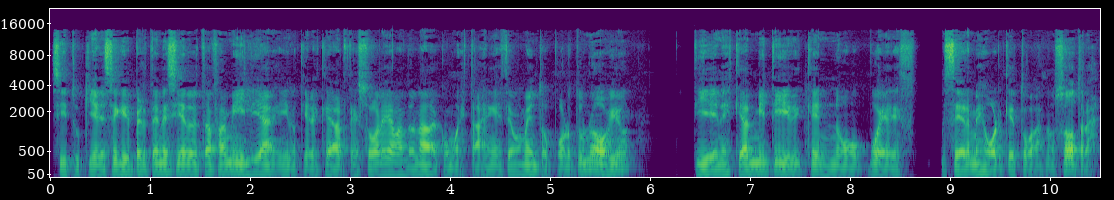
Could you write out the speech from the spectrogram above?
Si tú quieres seguir perteneciendo a esta familia y no quieres quedarte sola y abandonada como estás en este momento por tu novio, tienes que admitir que no puedes ser mejor que todas nosotras.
